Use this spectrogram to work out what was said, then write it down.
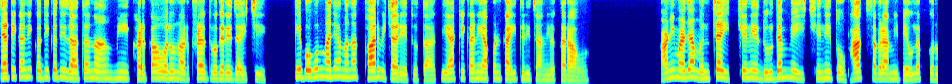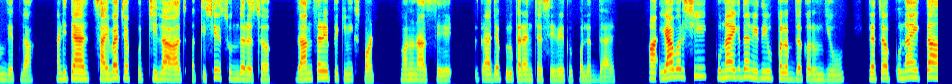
त्या ठिकाणी कधी कधी जाताना मी खडकावरून अडथळ्यात वगैरे जायची. ते बघून माझ्या मनात फार विचार येत होता की या ठिकाणी आपण काहीतरी चांगलं करावं. आणि माझ्या मनच्या इच्छेने दुर्दम्य इच्छेने तो भाग सगळा मी डेव्हलप करून घेतला. आणि त्या साहेबाच्या कुच्चीला आज अतिशय सुंदर असं रामतळे पिकनिक स्पॉट म्हणून आज ते राजापूरकरांच्या सेवेत उपलब्ध आहे. यावर्षी पुन्हा एकदा निधी उपलब्ध करून घेऊ. त्याचं पुन्हा एकदा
